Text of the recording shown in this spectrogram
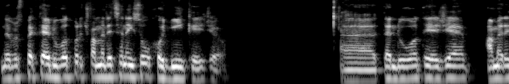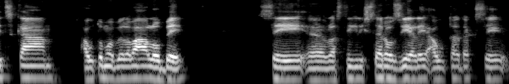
nebo respektive důvod, proč v Americe nejsou chodníky, že jo. Eh, ten důvod je, že americká automobilová lobby si eh, vlastně, když se rozjeli auta, tak si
